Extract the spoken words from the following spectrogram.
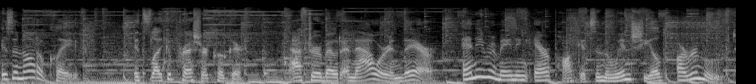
is an autoclave. It's like a pressure cooker. After about an hour in there, any remaining air pockets in the windshield are removed.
